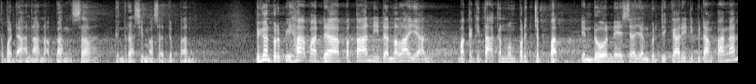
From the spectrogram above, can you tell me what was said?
kepada anak-anak bangsa generasi masa depan. Dengan berpihak pada petani dan nelayan, maka kita akan mempercepat Indonesia yang berdikari di bidang pangan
